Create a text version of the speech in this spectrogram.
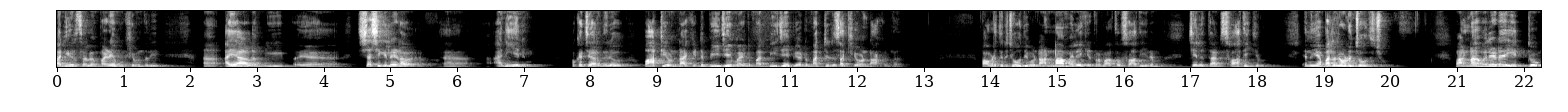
പനീർസെൽവം പഴയ മുഖ്യമന്ത്രി അയാളും ഈ ശശികലയുടെ അനിയനും ഒക്കെ ചേർന്നൊരു പാർട്ടി ഉണ്ടാക്കിയിട്ട് ബി ജെ പിയുമായിട്ട് ബി ജെ പിയായിട്ട് മറ്റൊരു സഖ്യം ഉണ്ടാക്കുന്നത് അപ്പോൾ അവിടുത്തെ ഒരു ചോദ്യമുണ്ട് അണ്ണാമലയ്ക്ക് എത്രമാത്രം സ്വാധീനം ചെലുത്താൻ സാധിക്കും എന്ന് ഞാൻ പലരോടും ചോദിച്ചു. അപ്പോൾ അണ്ണാമലയുടെ ഏറ്റവും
